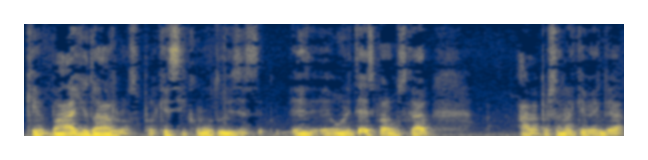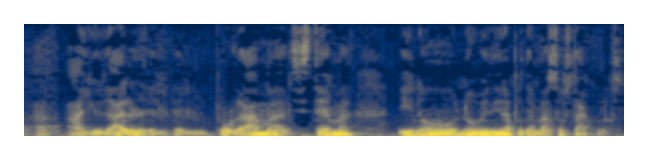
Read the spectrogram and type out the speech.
que va a ayudarlos, porque sí, como tú dices, eh, ahorita es para buscar a la persona que venga a, ayudar el, el, programa, el sistema y no, no venir a poner más obstáculos.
